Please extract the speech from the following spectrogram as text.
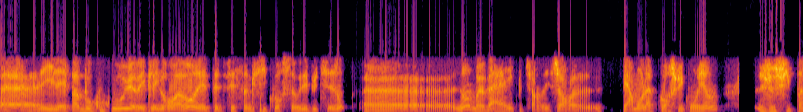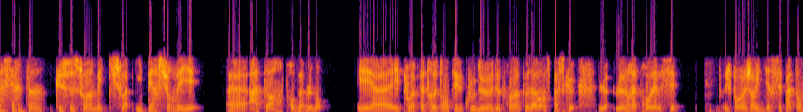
Euh, il n'avait pas beaucoup couru avec les grands avant, il avait peut-être fait 5-6 courses au début de saison. Euh, non, bah, bah écoute, genre clairement la course lui convient. Je suis pas certain que ce soit un mec qui soit hyper surveillé. Euh, à tort probablement, et euh, il pourrait peut-être tenter le coup de, de prendre un peu d'avance parce que le, le vrai problème c'est j'ai envie de dire c'est pas tant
